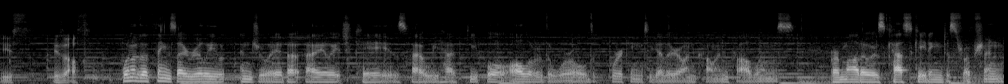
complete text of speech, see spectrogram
is is us. One of the things I really enjoy about IOHK is how we have people all over the world working together on common problems. Our motto is cascading disruption,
